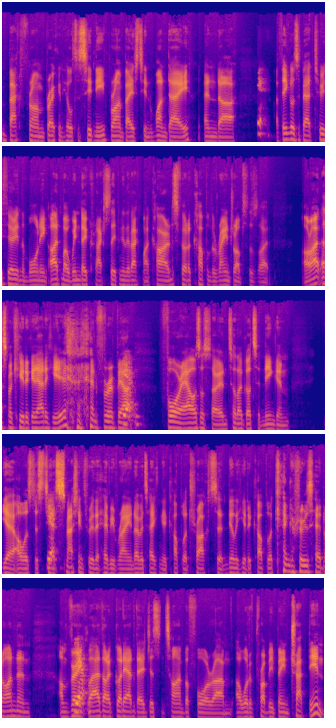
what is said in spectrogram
back from Broken Hill to Sydney, where I'm based in one day, and uh, Yeah. I think it was about two thirty in the morning. I had my window cracked, sleeping in the back of my car. I just felt a couple of raindrops. I was like, all right, that's my cue to get out of here. and for about Yeah. four hours or so until I got to Nyngan. Yeah, I was just yeah, Yeah. smashing through the heavy rain, overtaking a couple of trucks, and nearly hit a couple of kangaroos head on. And I'm very Yeah. glad that I got out of there just in time before um, I would have probably been trapped in.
